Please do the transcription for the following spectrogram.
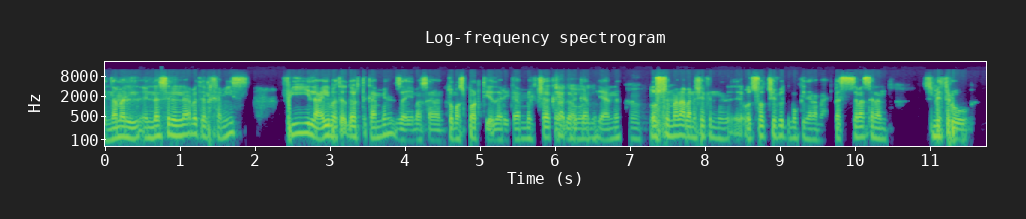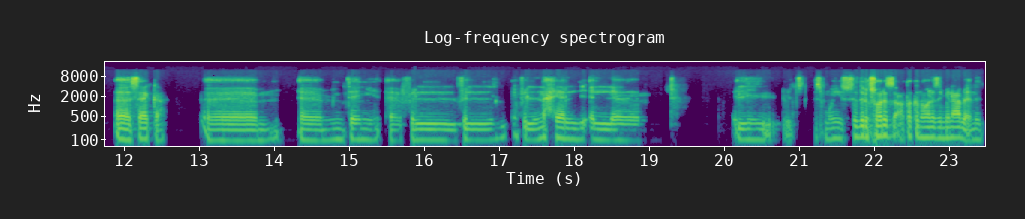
إنما ال- الناس اللي لعبت الخميس في لعيبة تقدر تكمل زي مثلا توماس بارتي يقدر يكمل تشاكا يقدر يكمل. يعني آه. نص الملعب أنا شايف إن قصاد شيفيلد ممكن يلعب عادي. بس مثلا سميث رو آه ساكا آم، مين تاني؟ آه في ال في ال في الناحية ال ال ال اسمه إيه؟ سيدريك سواريز أعتقد إن هو لازم يلعب لأن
